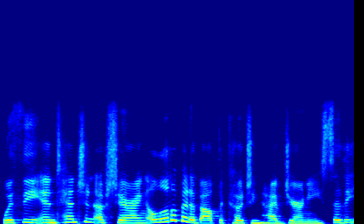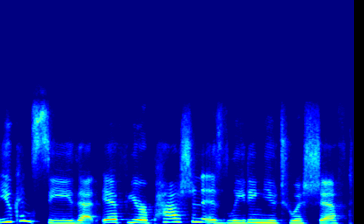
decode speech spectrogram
with the intention of sharing a little bit about the Coaching Hive journey so that you can see that if your passion is leading you to a shift,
